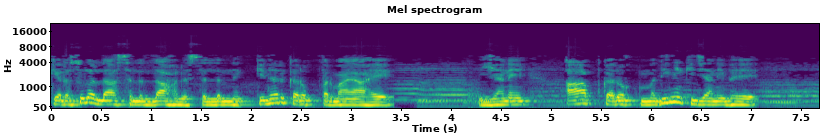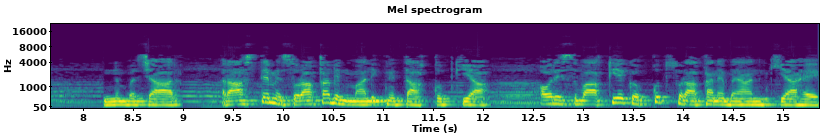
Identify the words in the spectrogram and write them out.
کہ رسول اللہ صلی اللہ علیہ وسلم نے کدھر کا رخ فرمایا ہے۔ یعنی آپ کا رخ مدینے کی جانب ہے۔ نمبر چار، راستے میں سوراقہ بن مالک نے تعقب کیا اور اس واقعے کو خود سوراقہ نے بیان کیا ہے۔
